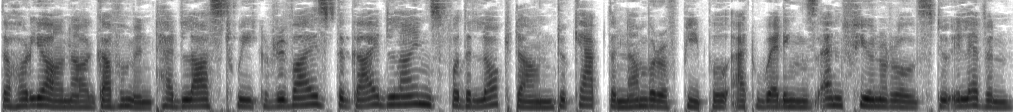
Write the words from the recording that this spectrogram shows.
The Haryana government had last week revised the guidelines for the lockdown to cap the number of people at weddings and funerals to 11.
